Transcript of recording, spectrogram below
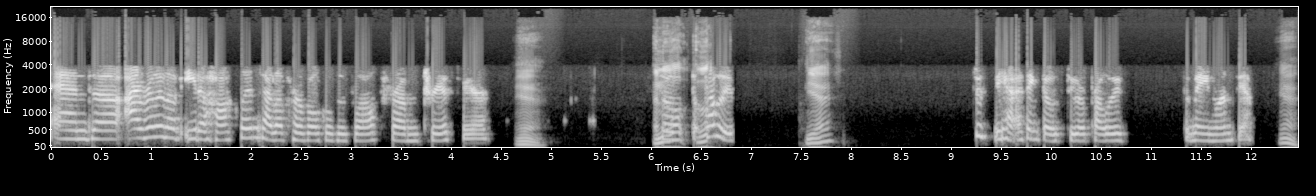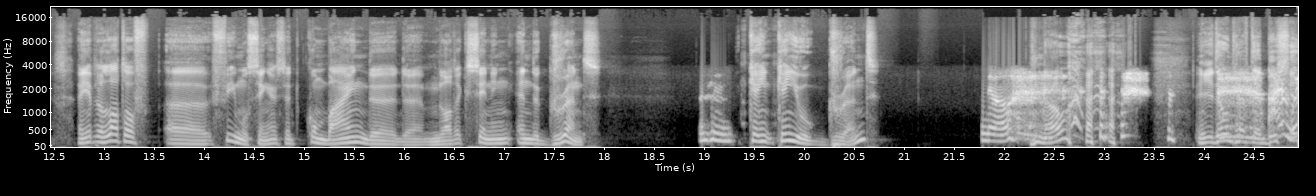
And uh, I really love Ida Haukland. I love her vocals as well from Triosphere. Yeah. And So lot, a probably yeah, just, yeah, I think those two are probably the main ones. Yeah. Yeah, and you have a lot of uh, female singers that combine the the melodic singing and the grunt. Mhm. Can can you grunt? No, No, and you don't have the ambition. I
